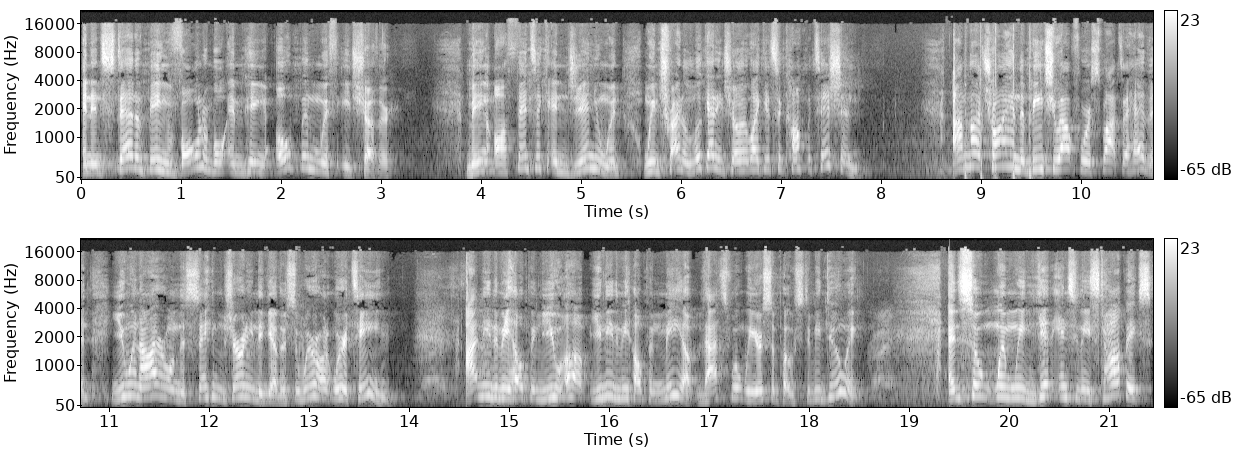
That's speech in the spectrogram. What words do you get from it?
and instead of being vulnerable and being open with each other, being authentic and genuine, we try to look at each other like it's a competition? I'm not trying to beat you out for a spot to heaven. You and I are on the same journey together, so we're, on, we're a team. I need to be helping you up. You need to be helping me up. That's what we are supposed to be doing. Right. And so when we get into these topics,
